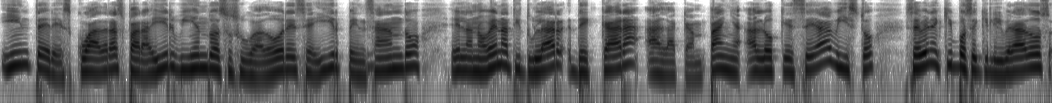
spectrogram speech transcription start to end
interescuadras para ir viendo a sus jugadores e ir pensando en la novena titular de cara a la campaña. A lo que se ha visto, se ven equipos equilibrados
